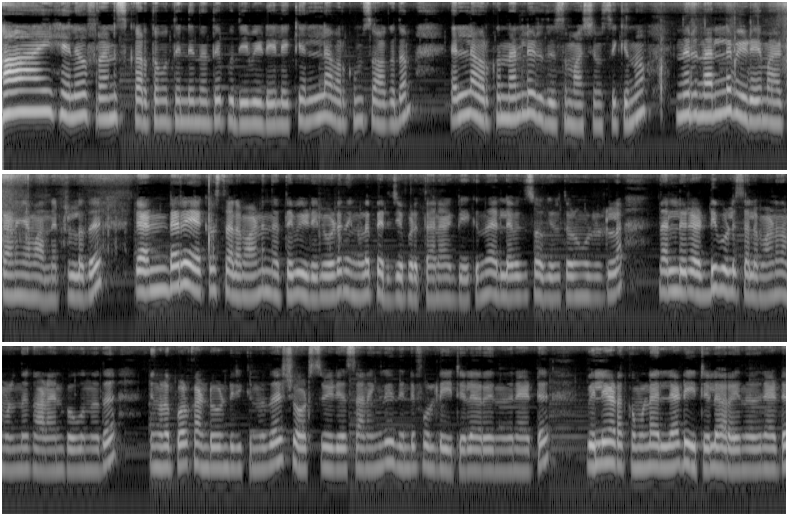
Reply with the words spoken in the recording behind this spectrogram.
ഹായ് ഹലോ ഫ്രണ്ട്സ്. കറുത്തമുത്തിന്റെ ഇന്നത്തെ പുതിയ വീഡിയോയിലേക്ക് എല്ലാവർക്കും സ്വാഗതം. എല്ലാവർക്കും നല്ലൊരു ദിവസം ആശംസിക്കുന്നു. ഇന്നൊരു നല്ല വീഡിയോയുമായിട്ടാണ് ഞാൻ വന്നിട്ടുള്ളത്. രണ്ടര ഏക്കർ സ്ഥലമാണ് ഇന്നത്തെ വീഡിയോയിലൂടെ നിങ്ങളെ പരിചയപ്പെടുത്താൻ ആഗ്രഹിക്കുന്നത്. എല്ലാവിധ സൗകര്യത്തോടും കൂടിയിട്ടുള്ള നല്ലൊരു അടിപൊളി സ്ഥലമാണ് നമ്മളിന്ന് കാണാൻ പോകുന്നത്. നിങ്ങളിപ്പോൾ കണ്ടുകൊണ്ടിരിക്കുന്നത് ഷോർട്സ് വീഡിയോസ് ആണെങ്കിൽ ഇതിന്റെ ഫുൾ ഡീറ്റെയിൽ അറിയുന്നതിനായിട്ട് വിലയടക്കമുള്ള എല്ലാ ഡീറ്റെയിലും അറിയുന്നതിനായിട്ട്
